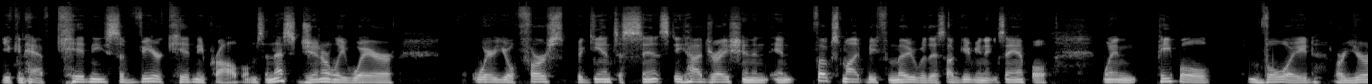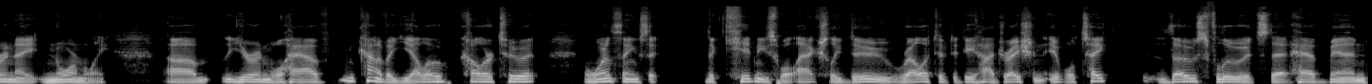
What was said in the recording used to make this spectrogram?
You can have kidney, severe kidney problems, and that's generally where where you'll first begin to sense dehydration. And, and folks might be familiar with this. I'll give you an example. When people void or urinate normally, um, the urine will have kind of a yellow color to it. one of the things that the kidneys will actually do relative to dehydration, it will take those fluids that have been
